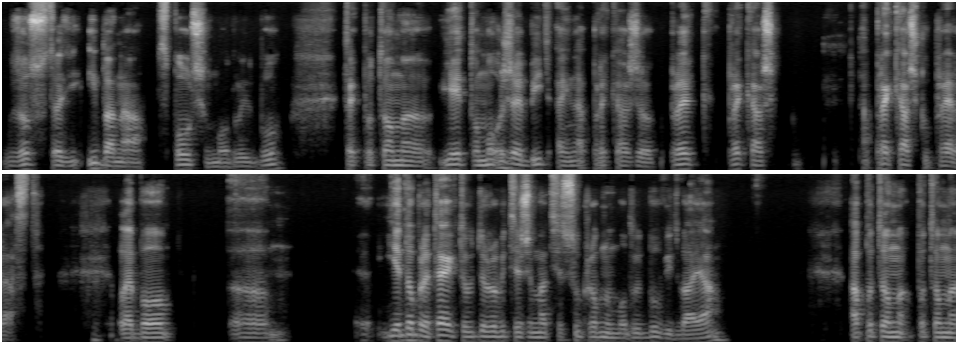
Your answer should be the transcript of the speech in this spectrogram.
zostredí iba na spoločnú modlitbu, tak potom e, je to môže byť aj na prekážok, pre, prekáž, na prekážku prerast. Lebo um, je dobre tak, ak to robíte, že máte súkromnú modlitbu vy dvaja, a potom, potom eh,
